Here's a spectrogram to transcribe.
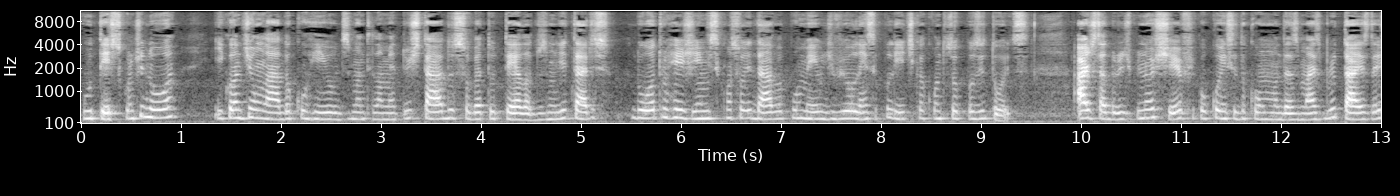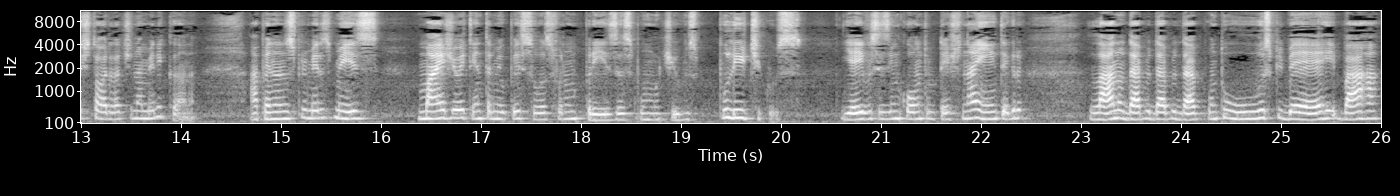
O texto continua, e quando de um lado ocorria o desmantelamento do Estado sob a tutela dos militares, do outro o regime se consolidava por meio de violência política contra os opositores. A ditadura de Pinochet ficou conhecida como uma das mais brutais da história latino-americana. Apenas nos primeiros meses, mais de 80 mil pessoas foram presas por motivos políticos. E aí vocês encontram o texto na íntegra lá no www.uspbr barra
